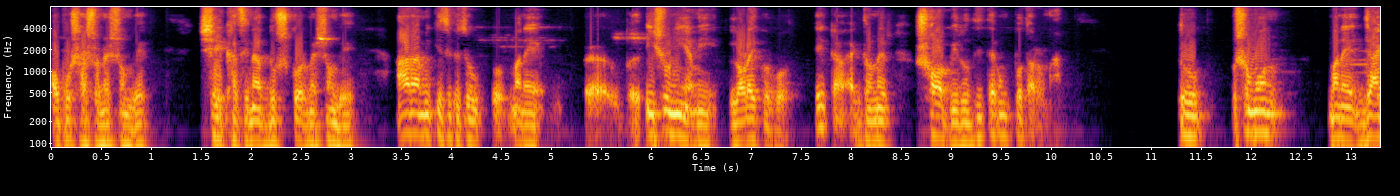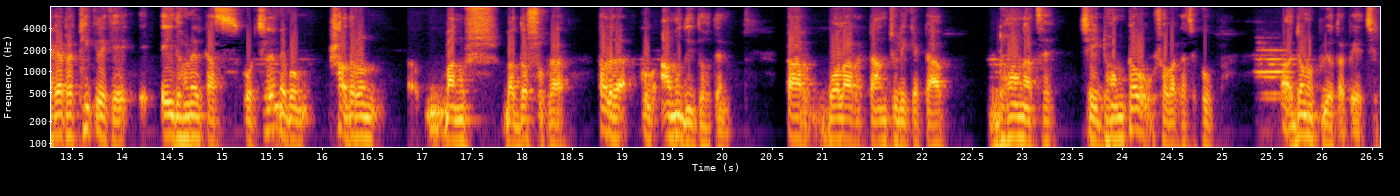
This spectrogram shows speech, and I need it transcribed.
অপশাসনের সঙ্গে। শেখ হাসিনার দুষ্কর্মের সঙ্গে, আর আমি কিছু কিছু মানে ইস্যু নিয়ে আমি লড়াই করব, এটা এক ধরনের স্ববিরোধিতা এবং প্রতারণা। তো সুমন মানে জায়গাটা ঠিক রেখে এই ধরনের কাজ করছিলেন এবং সাধারণ মানুষ বা দর্শকরা তারা খুব আমোদিত হতেন। তার বলার একটা আঞ্চলিক একটা ঢং আছে, সেই ঢংটাও সবার কাছে খুব জনপ্রিয়তা পেয়েছিল।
